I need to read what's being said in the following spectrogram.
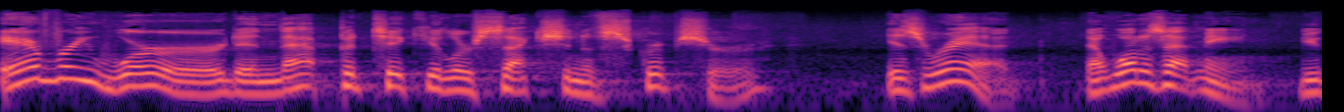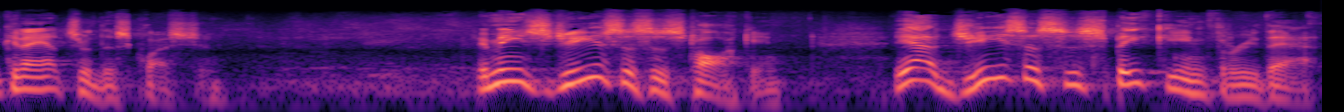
every word in that particular section of scripture is read. Now, what does that mean? You can answer this question. It means Jesus is talking. Yeah, Jesus is speaking through that.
